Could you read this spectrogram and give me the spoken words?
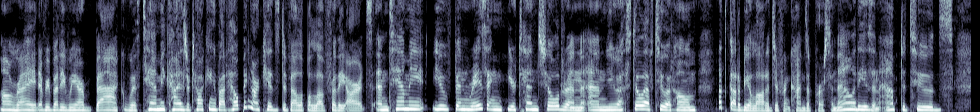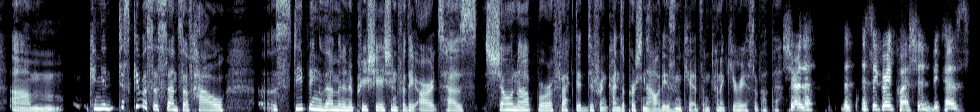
All right, everybody, we are back with Tami Kiser talking about helping our kids develop a love for the arts. And Tami, you've been raising your 10 children and you still have two at home. That's got to be a lot of different kinds of personalities and aptitudes. Um, can you just give us a sense of how steeping them in an appreciation for the arts has shown up or affected different kinds of personalities in kids? I'm kind of curious about that. Sure. That, that, it's a great question because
